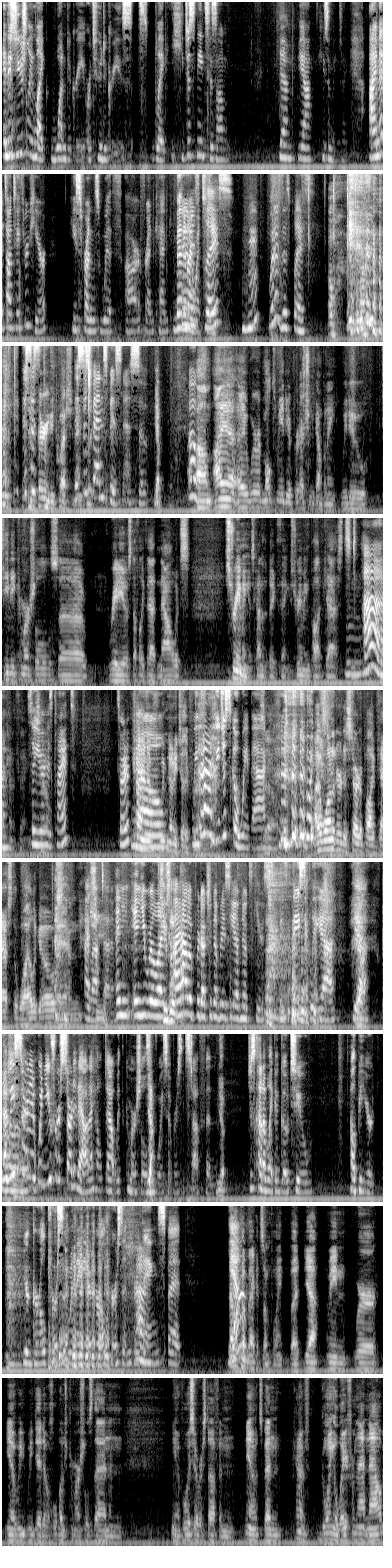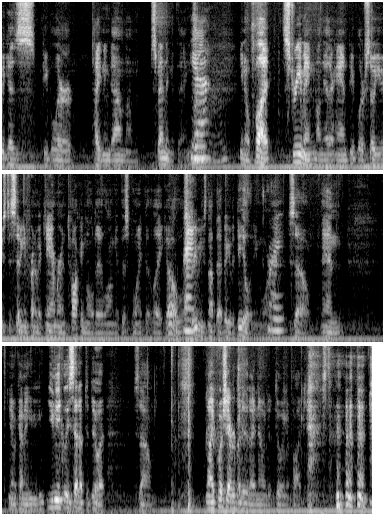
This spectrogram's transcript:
And it's usually like one degree or two degrees. It's like he just needs his own Yeah. Yeah, he's amazing. I met Dante through here. He's friends with our friend Ken. Ben and I went. What is this place. to. hmm What is this place? Oh, This is- very good question. This is. Ben's business. So yep. Oh, Um, I, uh, I we're a multimedia production company. We do TV commercials, uh, radio stuff like that. Now it's streaming is kind of the big thing. Streaming podcasts, and that ah. kind of thing. So you're his client, sort of. kind No. of. We've known each other we forever. we just go way back. So I wanted her to start a podcast a while ago, and I laughed she, at him. And and you were like, like- I have a production company, so you have no excuse. Basically. Basically, yeah. Yeah. Yeah. Well, we um, started when you first started out. I helped out with commercials Yeah. and voiceovers and stuff, and Yep. just kind of like a go-to. I'll be your your girl person when they need a girl person for things, but That'll yeah, come back at some point. But yeah, I mean, we're you know we, we did a whole bunch of commercials then, and you know voiceover stuff, and you know it's been kind of going away from that now because people are tightening down on spending and things. Yeah. You know, but streaming on the other hand, people are so used to sitting in front of a camera and talking all day long at this point that like, oh, well, Right. streaming's not that big of a deal anymore. Right. So and you know, kind of uniquely set up to do it. So. No, I push everybody that I know into doing a podcast.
